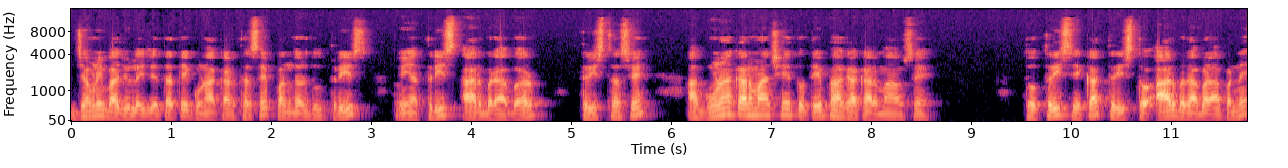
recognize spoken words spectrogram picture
જમણી બાજુ લઈ જતા તે ગુણાકાર થશે પંદર દુ ત્રીસ, તો અહીંયા ત્રીસ આર બરાબર ત્રીસ થશે. આ ગુણાકારમાં છે તો તે ભાગાકારમાં આવશે. તો ત્રીસ એકા ત્રીસ, તો આર બરાબર આપણને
